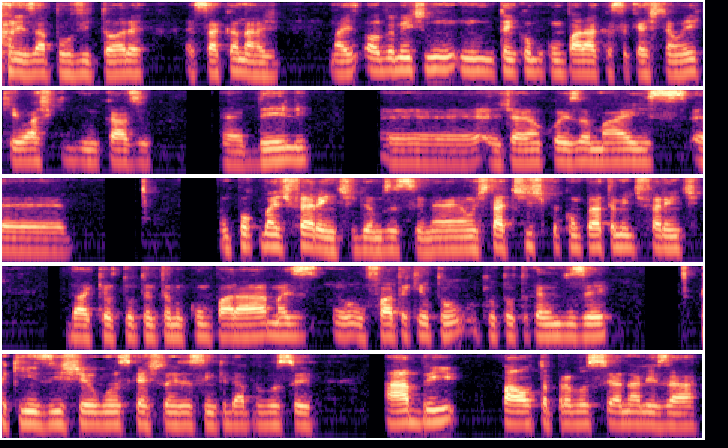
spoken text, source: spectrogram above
analisar por vitória é sacanagem. Mas, obviamente, não, não, tem como comparar com essa questão aí, que eu acho que no caso é, dele é, já é uma coisa mais é, um pouco mais diferente, digamos assim, né? É uma estatística completamente diferente da que eu estou tentando comparar, mas o fato é que eu tô, o que eu estou querendo dizer é que existem algumas questões assim que dá para você abrir pauta para você analisar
